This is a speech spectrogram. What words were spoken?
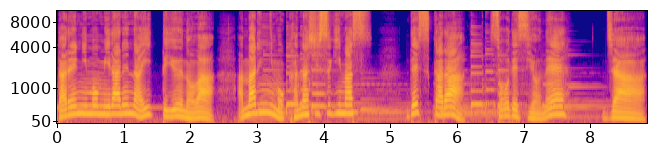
誰にも見られないっていうのはあまりにも悲しすぎます。ですから、そうですよね。じゃあ、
